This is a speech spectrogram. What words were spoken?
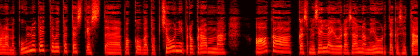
oleme kuulnud ettevõtetest, kes äh, pakuvad optsiooniprogramme, aga kas me selle juures anname juurde ka seda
